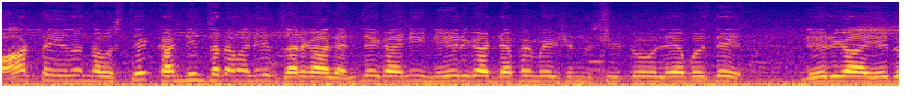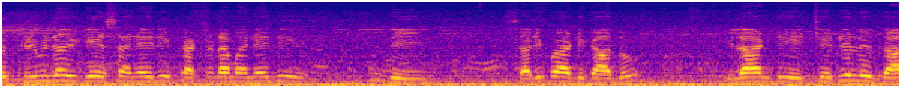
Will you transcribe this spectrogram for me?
వార్త ఏదన్నా వస్తే ఖండించడం అనేది జరగాలి. అంతేగాని నేరుగా డెఫమేషన్ షీటో లేకపోతే నేరుగా ఏదో క్రిమినల్ కేసు అనేది పెట్టడం అనేది ఇది సరిపాటి కాదు. ఇలాంటి చర్యలు దా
